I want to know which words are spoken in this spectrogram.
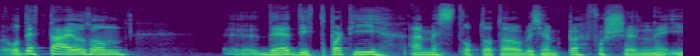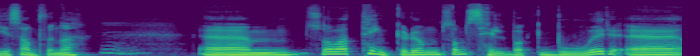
Og dette er jo sånn Det ditt parti er mest opptatt av å bekjempe, forskjellene i samfunnet. Ehm, så hva tenker du om som Selbakk-boer eh,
